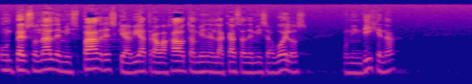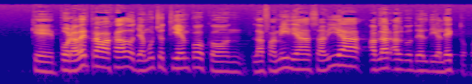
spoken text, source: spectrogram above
un personal de mis padres que había trabajado también en la casa de mis abuelos, un indígena, que por haber trabajado ya mucho tiempo con la familia sabía hablar algo del dialecto.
